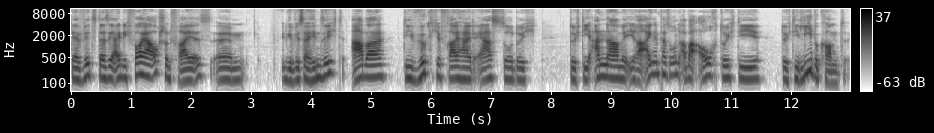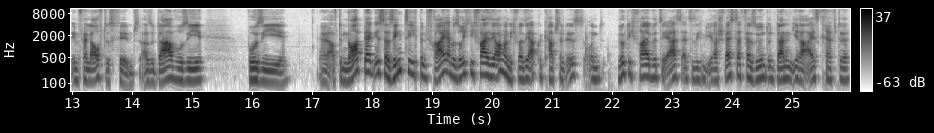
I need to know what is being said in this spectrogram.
der Witz, dass sie eigentlich vorher auch schon frei ist, ähm, in gewisser Hinsicht, aber die wirkliche Freiheit erst so durch, durch die Annahme ihrer eigenen Person, aber auch durch die, durch die Liebe kommt im Verlauf des Films. Also da, wo sie wo sie äh, auf dem Nordberg ist, da singt sie, ich bin frei, aber so richtig frei ist sie auch noch nicht, weil sie abgekapselt ist. Und wirklich frei wird sie erst, als sie sich mit ihrer Schwester versöhnt und dann ihre Eiskräfte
